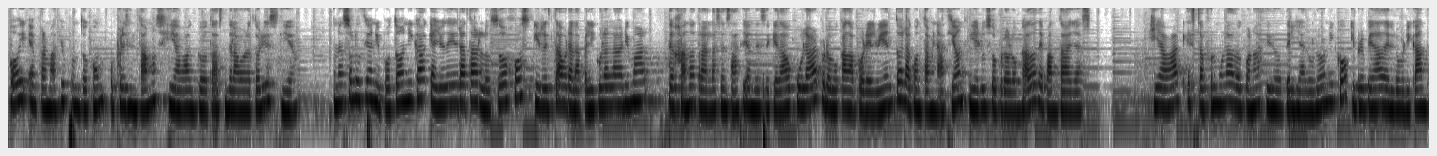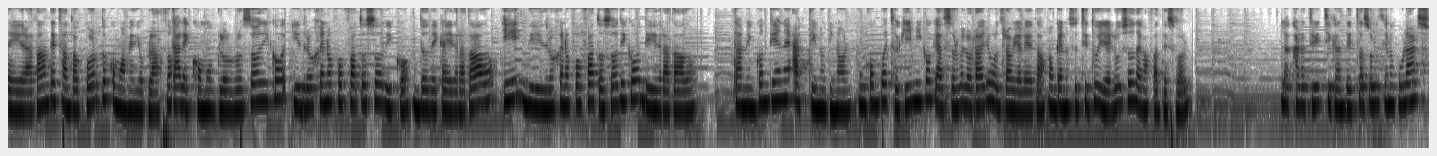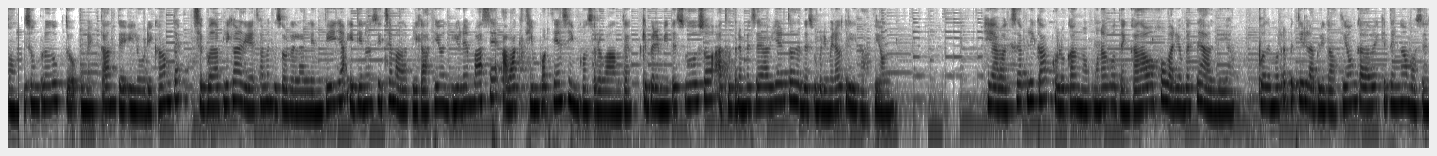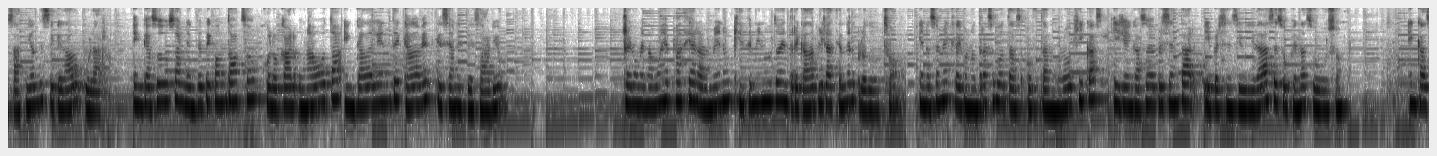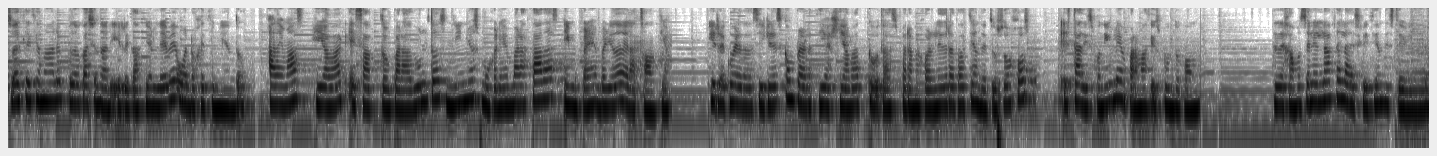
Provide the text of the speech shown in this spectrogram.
Hoy en farmacias.com os presentamos Hiabac Gotas de Laboratorio SIA, una solución hipotónica que ayuda a hidratar los ojos y restaura la película lagrimal dejando atrás la sensación de sequedad ocular provocada por el viento, la contaminación y el uso prolongado de pantallas. Hiabac está formulado con ácido de hialurónico y propiedades lubricantes e hidratantes tanto a corto como a medio plazo, tales como cloruro sódico, hidrógeno fosfato sódico dodecahidratado y dihidrógeno fosfato sódico dihidratado. También contiene actinoquinol, un compuesto químico que absorbe los rayos ultravioleta, aunque no sustituye el uso de gafas de sol. Las características de esta solución ocular son es un producto humectante y lubricante, se puede aplicar directamente sobre las lentillas y tiene un sistema de aplicación y un envase ABAC 100% sin conservantes, que permite su uso hasta 3 meses abiertos desde su primera utilización. Y ABAC se aplica colocando una gota en cada ojo varias veces al día. Podemos repetir la aplicación cada vez que tengamos sensación de sequedad ocular. En caso de usar lentes de contacto, colocar una gota en cada lente cada vez que sea necesario. Recomendamos espaciar al menos 15 minutos entre cada aplicación del producto, que no se mezcle con otras gotas oftalmológicas y que en caso de presentar hipersensibilidad se suspenda su uso. En casos excepcionales puede ocasionar irritación leve o enrojecimiento. Además, Hiabac es apto para adultos, niños, mujeres embarazadas y mujeres en periodo de lactancia. Y recuerda, si quieres comprar Ciagiabat Gotas para mejorar la hidratación de tus ojos, está disponible en farmacias.com. Te dejamos el enlace en la descripción de este vídeo.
